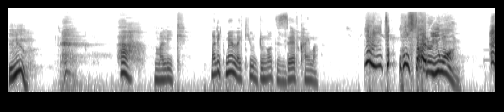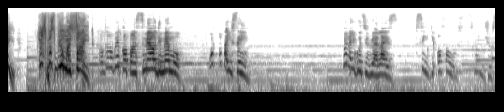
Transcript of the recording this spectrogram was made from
You knew? Ah, Malik. Malik, men like you do not deserve Kaima. What are you Whose side are you on? Hey, you're supposed to be on my side. Oga, wake up and smell the memo. What, what are you saying? When are you going to realize? See, the offer was too juicy.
